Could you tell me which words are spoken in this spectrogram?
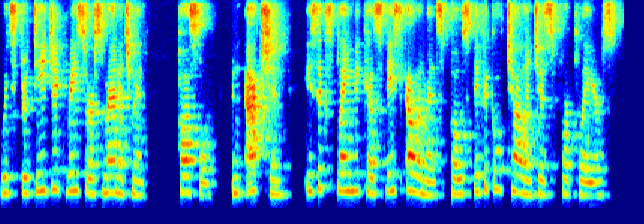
with strategic resource management, puzzle, and action is explained because these elements pose difficult challenges for players.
